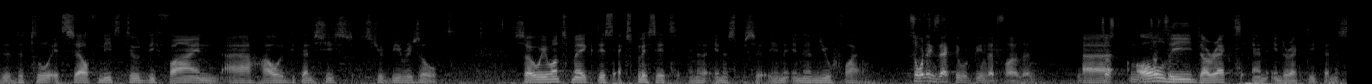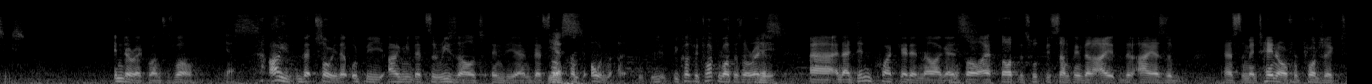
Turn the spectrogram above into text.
the, the tool itself needs to define uh, how dependencies should be resolved. So we want to make this explicit in a, in a, in, in a new file. so what exactly would be in that file then? Uh, just all the direct and indirect dependencies. indirect ones as well. Yes. Oh, that, sorry, that would be. I mean, that's the result in the end. That's Yes. not something. Oh, n- uh, because we talked about this already, Yes. uh, and I didn't quite get it now. I guess Yes. so. I thought this would be something that I that I as a as the maintainer of a project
